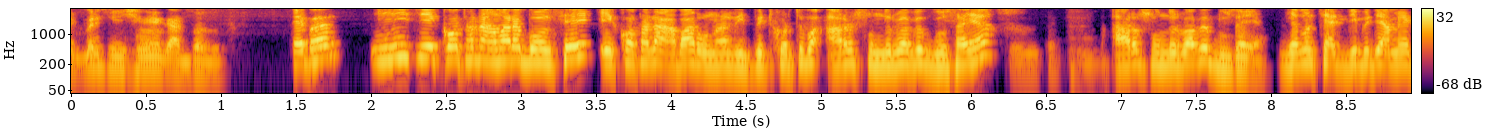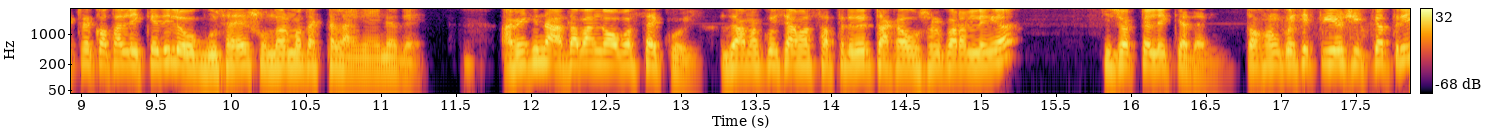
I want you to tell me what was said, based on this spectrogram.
একবার ফিনিশিং এ কাটতে হবে এবার উনি যে কথাটা আমারে বলছে এই কথাটা আবার ওনার রিপিট করতে হবে আরও সুন্দরভাবে গুছাইয়া আরও সুন্দরভাবে বুঝাইয়া। যেমন চ্যাট জিপিটি আমি একটা কথা লিখে দিলে ও গুছাইয়া সুন্দর মতো একটা লাইন আইনা দেয়। আমি কিন্তু আধা ভাঙ্গা অবস্থায় কই, যে আমার কইছে আমার ছাত্রদের টাকা উসুল করার লেগা কিছু একটা লিখে দেন। তখন কইছে, প্রিয় শিক্ষার্থী,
